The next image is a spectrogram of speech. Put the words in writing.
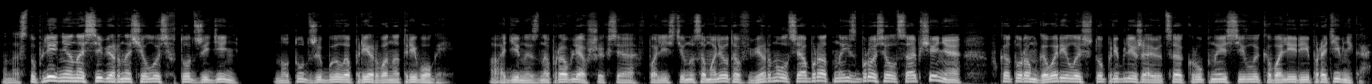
Наступление на север началось в тот же день, но тут же было прервано тревогой. Один из направлявшихся в Палестину самолетов вернулся обратно и сбросил сообщение, в котором говорилось, что приближаются крупные силы кавалерии противника.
